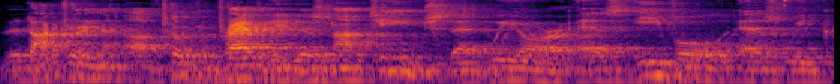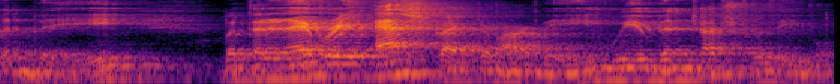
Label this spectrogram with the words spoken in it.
The doctrine of total depravity does not teach that we are as evil as we could be, but that in every aspect of our being we have been touched with evil.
